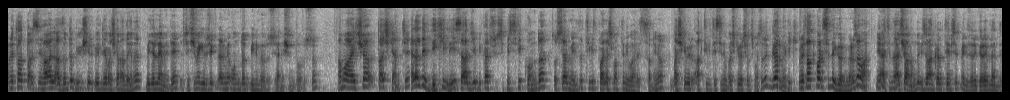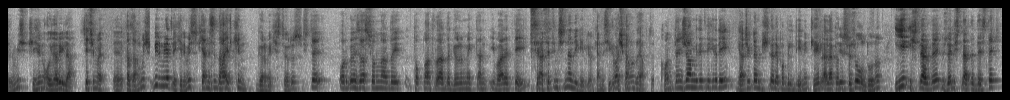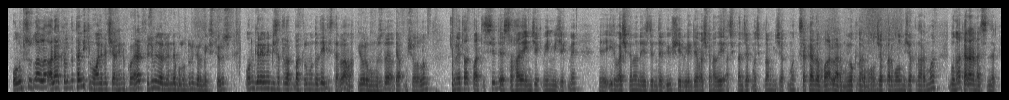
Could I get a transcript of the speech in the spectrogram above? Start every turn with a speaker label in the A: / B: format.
A: Cumhuriyet Halk Partisi hali hazırda Büyükşehir Belediye Başkanı adayını belirlemedi. Seçime girecekler mi onu da bilmiyoruz yani işin doğrusu. Ama Ayça Taşkent'i herhalde vekilliği sadece birkaç spesifik konuda sosyal medyada tweet paylaşmaktan ibaret sanıyor. Başka bir aktivitesini, başka bir çalışmasını görmedik. Cumhuriyet Halk Partisi'ni de görmüyoruz ama nihayetinde Ayça Hanım da bizi Ankara'da temsil etmek üzere görevlendirilmiş. Şehrin oylarıyla seçime e, kazanmış bir milletvekilimiz. Kendisini daha etkin görmek istiyoruz. İşte organizasyonlarda, toplantılarda görünmekten ibaret değil. Siyasetin içinden de geliyor. Kendisi il başkanlığı da yaptı. Kontenjan milletvekili değil, gerçekten bir şeyler yapabildiğini, şehirle alakalı bir sözü olduğunu, iyi işlerde, güzel işlerde destek, olumsuzlarla alakalı da tabii ki muhalefet şerhini koyarak çözümün önlerinde bulunduğunu görmek istiyoruz. Onun görevini biz hatırlatmak durumunda değiliz tabii ama yorumumuzu da yapmış olalım. Cumhuriyet Halk Partisi de sahaya inecek mi, inmeyecek mi? E, il başkanı nezdinde Büyükşehir Belediye Başkanı adayı açıklanacak mı açıklanmayacak mı? Sakarya'da varlar mı yoklar mı olacaklar mı olmayacaklar mı? Buna karar versinler.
